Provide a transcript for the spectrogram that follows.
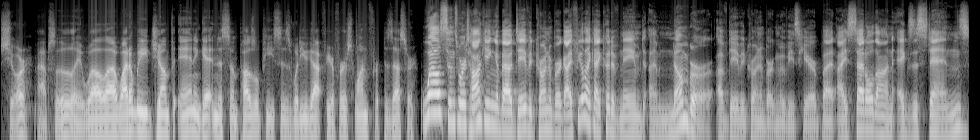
Sure, absolutely. Well, uh, why don't we jump in and get into some puzzle pieces? What do you got for your first one for Possessor? Well, since we're talking about David Cronenberg, I feel like I could have named a number of David Cronenberg movies here, but I settled on Existenz,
